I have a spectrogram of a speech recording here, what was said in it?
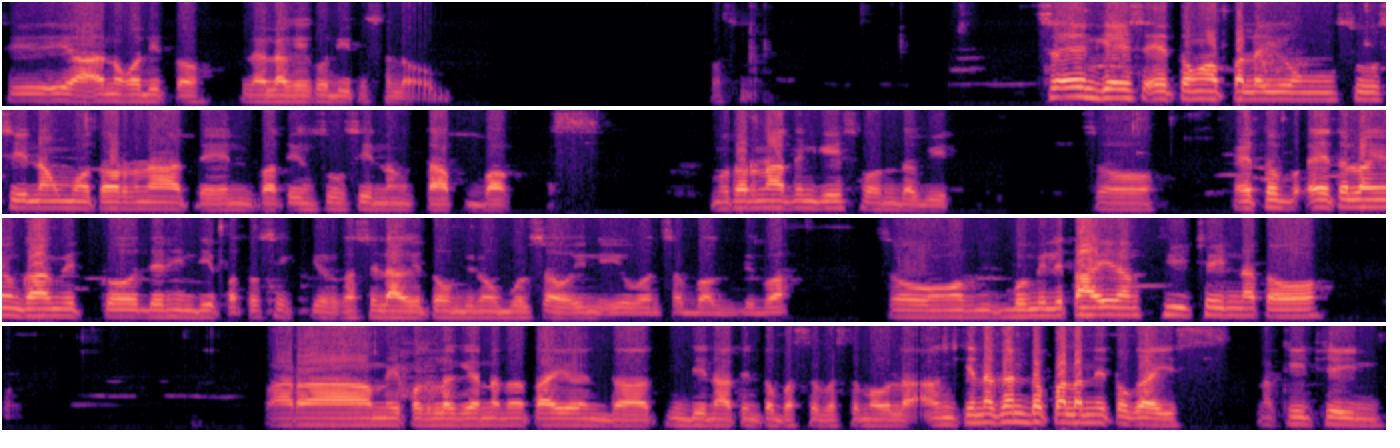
si ano ko dito, lalagay ko dito sa loob. So ayan guys, ito nga pala yung susi ng motor natin, pati yung susi ng top box. Motor natin guys, Honda Beat. So, ito, ito lang yung gamit ko, then hindi pa to secure kasi lagi itong binubulsa o iniiwan sa bag, di ba? So, bumili tayo ng keychain na to para may paglagyan na, na tayo that hindi natin to basta-basta mawala. Ang kinaganda pala nito guys, na keychain,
